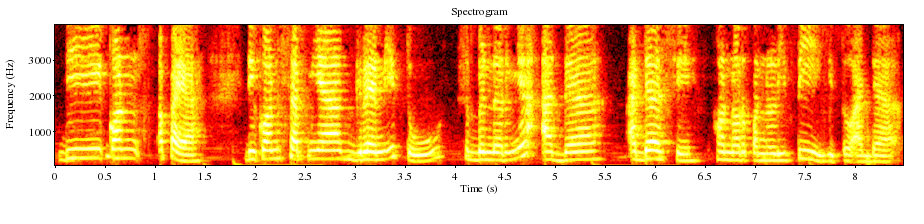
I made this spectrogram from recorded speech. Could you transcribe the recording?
di kon apa ya? Di konsepnya grant itu sebenarnya ada ada sih honor peneliti gitu ada.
